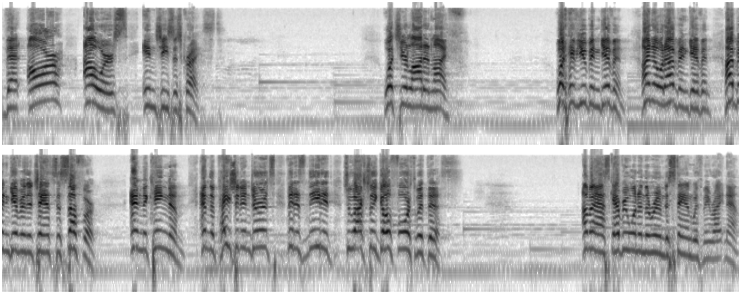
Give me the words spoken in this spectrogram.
that are ours in Jesus Christ. What's your lot in life? What have you been given? I know what I've been given. I've been given the chance to suffer and the kingdom and the patient endurance that is needed to actually go forth with this. I'm going to ask everyone in the room to stand with me right now.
